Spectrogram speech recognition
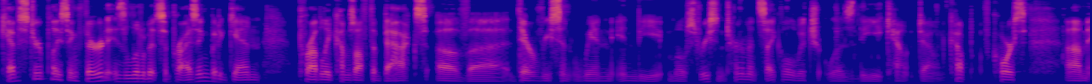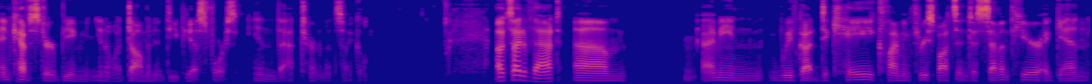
Kevster placing third is a little bit surprising, but again, probably comes off the backs of uh, their recent win in the most recent tournament cycle, which was the Countdown Cup, of course, um, and Kevster being you know a dominant DPS force in that tournament cycle. Outside of that, um, I mean, we've got Decay climbing three spots into seventh here, again,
